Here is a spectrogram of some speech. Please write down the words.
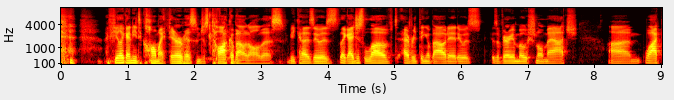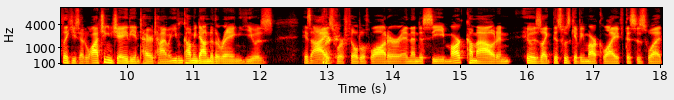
I feel like I need to call my therapist and just talk about all this because it was like I just loved everything about it. It was it was a very emotional match. Um, watch like you said, watching Jay the entire time, even coming down to the ring, he was his eyes were filled with water, and then to see Mark come out and it was like this was giving Mark life. This is what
